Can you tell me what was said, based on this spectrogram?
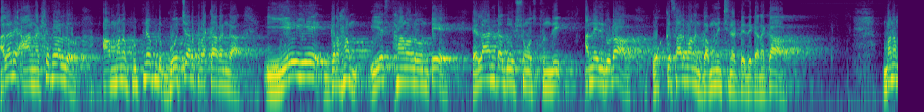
అలానే ఆ నక్షత్రాల్లో ఆ మనం పుట్టినప్పుడు గోచార ప్రకారంగా ఏ ఏ గ్రహం ఏ స్థానంలో ఉంటే ఎలాంటి అదృష్టం వస్తుంది అనేది కూడా ఒక్కసారి మనం గమనించినట్టయితే కనుక మనం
